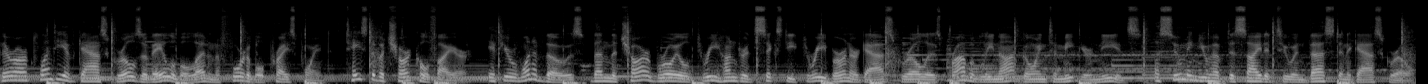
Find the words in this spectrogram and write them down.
there are plenty of gas grills available at an affordable price point. Taste of a charcoal fire. If you're one of those, then the Char-Broil 363 burner gas grill is probably not going to meet your needs, assuming you have decided to invest in a gas grill.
